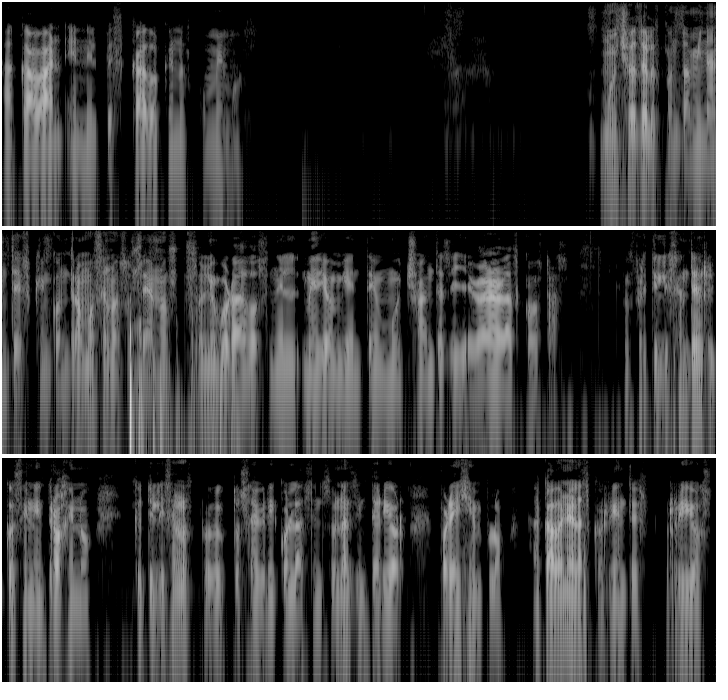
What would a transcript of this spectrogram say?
acaban en el pescado que nos comemos. Muchos de los contaminantes que encontramos en los océanos son liberados en el medio ambiente mucho antes de llegar a las costas. Los fertilizantes ricos en nitrógeno que utilizan los productos agrícolas en zonas de interior, por ejemplo, acaban en las corrientes, ríos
